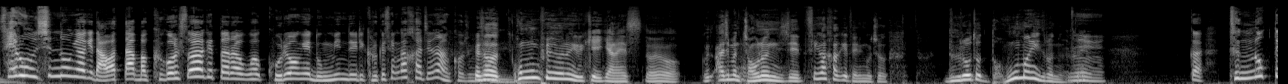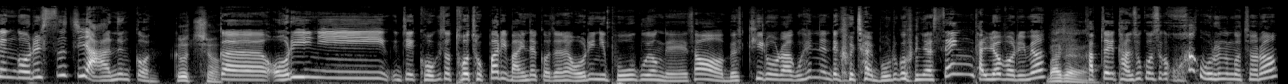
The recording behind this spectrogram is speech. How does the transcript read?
새로운 신농약이 나왔다 막 그걸 써야겠다라고 고령의 농민들이 그렇게 생각하지는 않거든요. 그래서 홍문표 의원은 이렇게 얘기 안 했어요. 그- 하지만 저는 이제 생각하게 되는 거죠. 늘어도 너무 많이 늘었는데. 네. 그러니까 등록된 거를 쓰지 않은 건. 그렇죠. 그러니까 어린이 이제 거기서 더 적발이 많이 될 거잖아요. 어린이 보호구역 내에서 몇 킬로라고 했는데 그걸 잘 모르고 그냥 쌩 달려버리면 맞아요. 갑자기 단속 건수가 확 오르는 것처럼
